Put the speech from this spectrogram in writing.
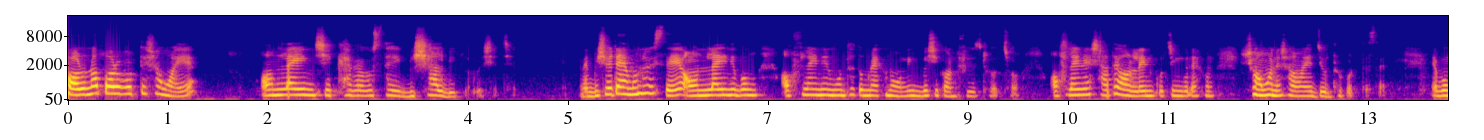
করোনা পরবর্তী সময়ে অনলাইন শিক্ষা ব্যবস্থায় বিশাল বিপ্লব এসেছে। মানে বিষয়টা এমন হয়েছে অনলাইন এবং অফলাইনের মধ্যে তোমরা এখন অনেক বেশি কনফিউজড হচ্ছ। অফলাইনের সাথে অনলাইন কোচিংগুলো এখন সমানে সমানে যুদ্ধ করতেছে। এবং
